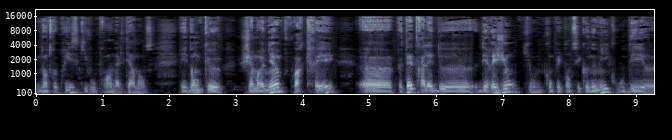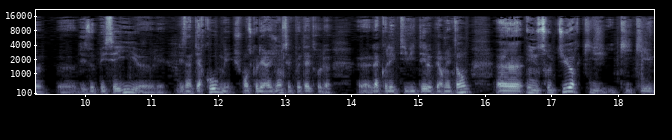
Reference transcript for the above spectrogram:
une entreprise qui vous prend en alternance. Et donc, j'aimerais bien pouvoir créer euh, peut-être à l'aide de, des régions qui ont une compétence économique ou des, euh, euh des EPCI, euh, les, les intercos, mais je pense que les régions, c'est peut-être le, la collectivité le permettant, une structure qui, qui, qui,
